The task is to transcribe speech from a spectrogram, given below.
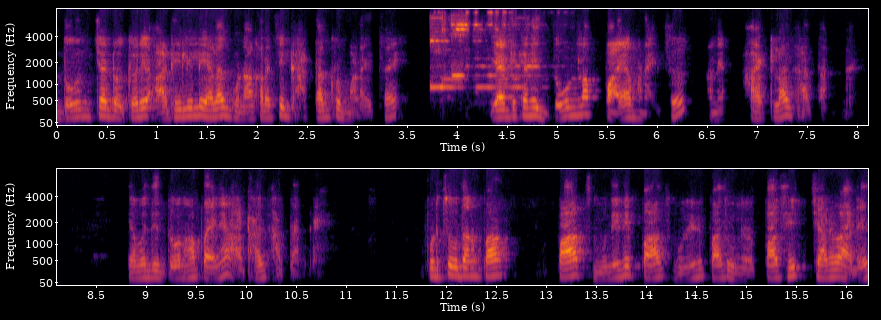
दोनच्या डोक्यावर 8 लिहिलेलं याला गुणाकाराचे घातांक म्हणायचं आहे. या ठिकाणी 2 ला पाया म्हणायचं आणि 8 ला घातांक. यामध्ये दोन हा पायाने आठ हा घातांक आहे. पुढचं उदाहरण पहा. पाच गुणिले पाच गुणिले पाच गुणिले पाच हे चार वेळा आले.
